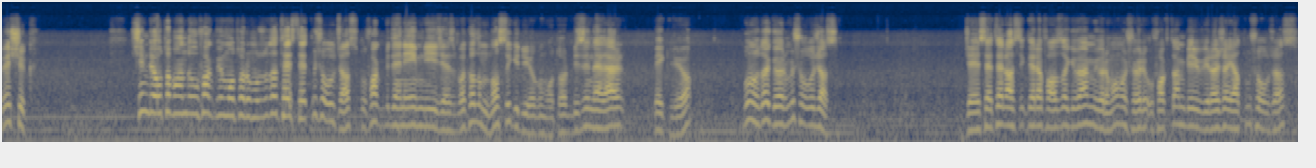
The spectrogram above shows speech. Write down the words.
ve şık. Şimdi otobanda ufak bir motorumuzu da test etmiş olacağız. Ufak bir deneyimleyeceğiz. Bakalım nasıl gidiyor bu motor? Bizi neler bekliyor? Bunu da görmüş olacağız. CST lastiklere fazla güvenmiyorum ama şöyle ufaktan bir viraja yatmış olacağız.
